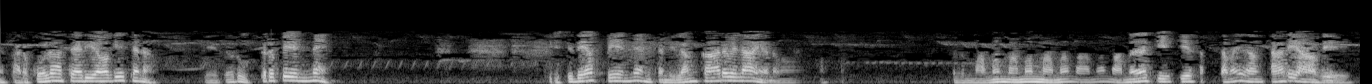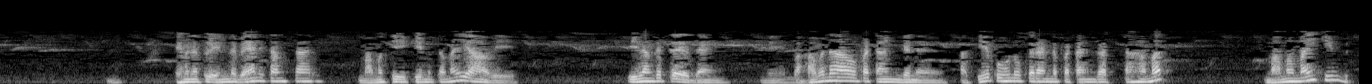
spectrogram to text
දැන් කරකෝල අතෑරියා වගේ තැන. ඒකට උත්තර පේන්නේ නෑ. කිසි දෙයක් පේන්නේ නෑ. නිකන් නිලංකාර වෙලා යනවා. මම මම මම මම මම කී කිය තමයි සංසාරේ ආවේ. එහෙම නැතු එන්න බෑනේ සංසාරේ. මම කී කියම තමයි ආවේ. ඊළඟට දැන් මේ භාවනාව පටන්ගෙන සතිය පුහුණු කරන්න පටන් ගත්තාම මමමයි කිව්වේ.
